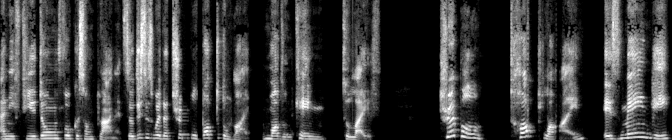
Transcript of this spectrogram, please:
and if you don't focus on planet. So this is where the triple bottom line model came to life. Triple top line is mainly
